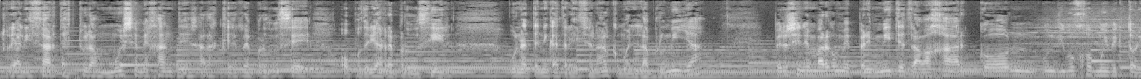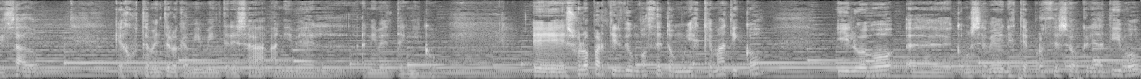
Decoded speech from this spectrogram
realizar texturas muy semejantes a las que reproduce o podría reproducir una técnica tradicional como es la plumilla, pero sin embargo me permite trabajar con un dibujo muy vectorizado, que es justamente lo que a mí me interesa a nivel, a nivel técnico. Eh, suelo partir de un boceto muy esquemático y luego, eh, como se ve en este proceso creativo,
